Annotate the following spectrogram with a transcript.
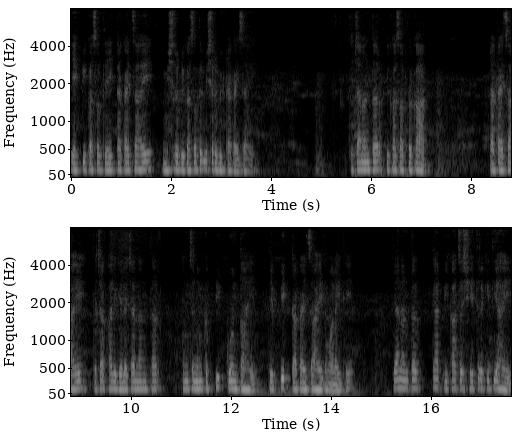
एक पीक असेल तर एक टाकायचं आहे मिश्र पीक असेल तर मिश्र पीक टाकायचं आहे. त्याच्यानंतर पिकाचा प्रकार टाकायचा आहे. त्याच्याखाली गेल्याच्यानंतर तुमचं नेमकं पीक कोणतं आहे? ते पीक टाकायचं आहे तुम्हाला इथे. त्यानंतर त्या पिकाचं क्षेत्र किती आहे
